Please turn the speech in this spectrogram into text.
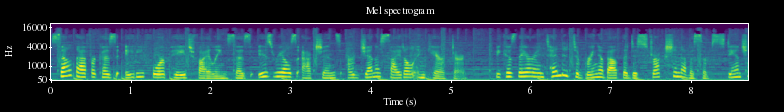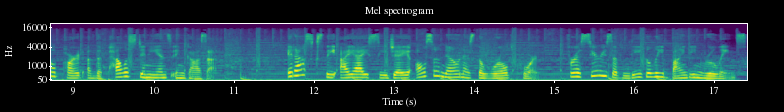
South Africa's 84 page filing says Israel's actions are genocidal in character because they are intended to bring about the destruction of a substantial part of the Palestinians in Gaza. It asks the ICJ, also known as the World Court, for a series of legally binding rulings.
